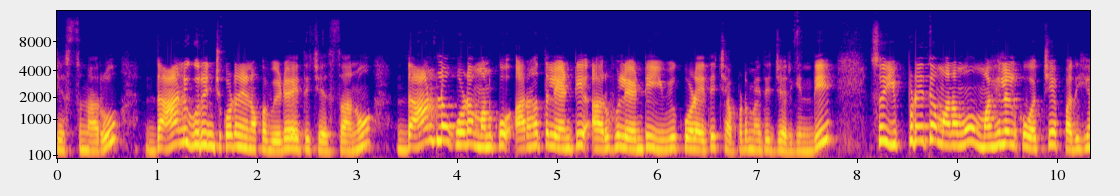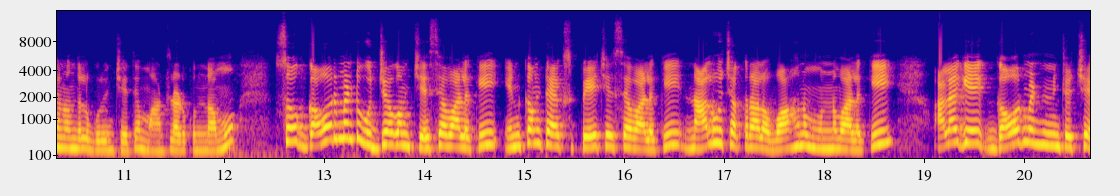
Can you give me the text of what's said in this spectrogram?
చేస్తున్నారు. దాని గురించి కూడా నేను ఒక వీడియో అయితే చేస్తాను. దాంట్లో కూడా మనకు అర్హతలు ఏంటి అర్హులు ఏంటి ఇవి కూడా అయితే చెప్పడం అయితే జరిగింది. సో ఇప్పుడైతే మనము మహిళలకు వచ్చే పదిహేను వందల గురించి అయితే మాట్లాడుకుందాము. సో గవర్నమెంట్ ఉద్యోగం చేసే వాళ్ళకి ఇన్కమ్ ట్యాక్స్ పే చేసే వాళ్ళకి నాలుగు చక్రాల వాహనం ఉన్న వాళ్ళకి అలాగే గవర్నమెంట్ నుంచి వచ్చే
